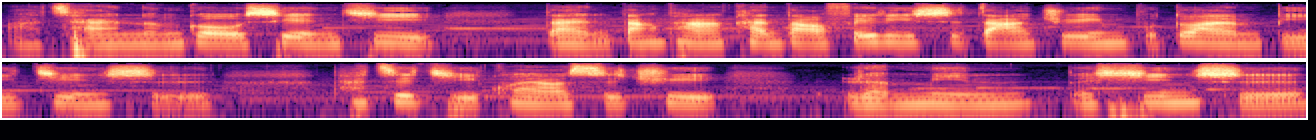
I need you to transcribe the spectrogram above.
啊才能够献祭，但当他看到菲利斯大军不断逼近时，他自己快要失去人民的心时，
